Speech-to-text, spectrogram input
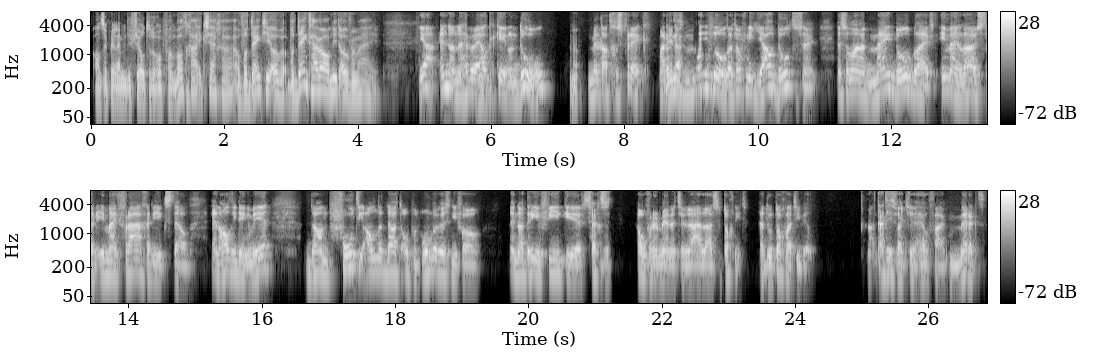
Anders heb je alleen maar die filter erop van wat ga ik zeggen? Of wat denkt hij, over, wat denkt hij wel niet over mij? Ja, en dan hebben we elke keer een doel ja. met dat gesprek. Maar dat is mijn doel. Dat hoeft niet jouw doel te zijn. En zolang het mijn doel blijft, in mijn luisteren, in mijn vragen die ik stel en al die dingen meer, dan voelt die ander dat op een onbewust niveau. En na drie of vier keer zeggen ze over een manager, nou, hij luistert toch niet. Hij doet toch wat hij wil. Nou, dat is wat je heel vaak merkt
